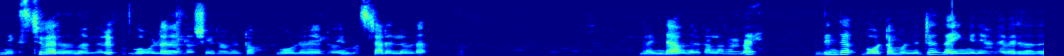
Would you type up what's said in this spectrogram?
നെക്സ്റ്റ് വരുന്നത് നല്ലൊരു ഗോൾഡൻ യെല്ലോ ആണ് കേട്ടോ ഗോൾഡൻ യെല്ലോയും മസ്റ്റാർഡ് യെല്ലോയുടെ ബ്ലെൻഡ് ആവുന്ന ഒരു കളറാണ് ഇതിന്റെ ബോട്ടം വന്നിട്ട് ഇതാ ഇങ്ങനെയാണ് വരുന്നത്.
